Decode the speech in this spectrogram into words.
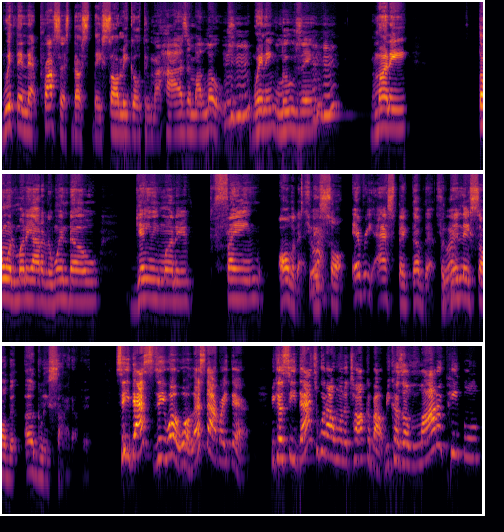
within that process thus they saw me go through my highs and my lows mm-hmm. winning losing mm-hmm. money, throwing money out of the window, gaining money, fame, all of that. Sure. They saw every aspect of that, but Sure. then they saw the ugly side of it. See, that's see, whoa, whoa, let's stop right there. Because see, that's what I want to talk about. Because a lot of people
